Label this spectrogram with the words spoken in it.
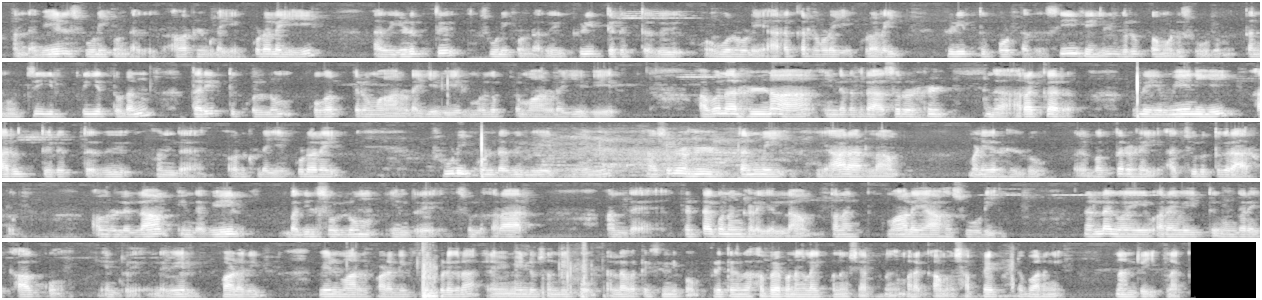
அந்த வேல் சூடி கொண்டது அவர்களுடைய குடலையே அது எடுத்து சூடிக்கொண்டது கிழித்தெடுத்தது. ஒவ்வொருடைய அரக்கர்களுடைய குடலை கிழித்து போட்டது. சீகையில் விருப்பமோடு சூடும். தன் உச்சியில் பிரியத்துடன் தரித்து கொள்ளும் புகப்பெருமானுடைய வேல் முருகப்பெருமானுடைய வேல். அவனர்கள்னா இந்த இடத்துல அசுரர்கள் இந்த அரக்கர் உடைய மேனியை அறுத்தெடுத்தது அந்த அவர்களுடைய குடலை சூடிக்கொண்டது வேல் எனவே அசுரர்கள் தன்மை யாரெல்லாம் மனிதர்களோ பக்தர்களை அச்சுறுத்துகிறார்களோ அவர்களெல்லாம் இந்த வேல் பதில் சொல்லும் என்று சொல்லுகிறார். அந்த கெட்ட குணங்களை எல்லாம் தனக்கு மாலையாக சூடி நல்ல வர வைத்து உங்களை காக்கும் என்று இந்த வேல் பாடலில் வேல்மாறன் பாடலில் குறிப்பிடுகிறார். எனவே மீண்டும் சந்திப்போம். நல்லவற்றை சிந்திப்போம். பிடித்திருந்தால் சப்ஸ்கிரைப் பண்ணுங்கள் லைக் பண்ணுங்கள் ஷேர் பண்ணுங்கள். மறக்காமல் சப்ஸ்கிரைப் பண்ணிட்டு பாருங்கள். நன்றி வணக்கம்.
